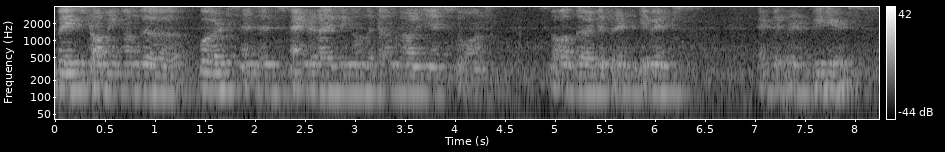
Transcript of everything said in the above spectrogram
brainstorming on the words and then standardizing on the terminology and so on. So all the different events at different periods.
